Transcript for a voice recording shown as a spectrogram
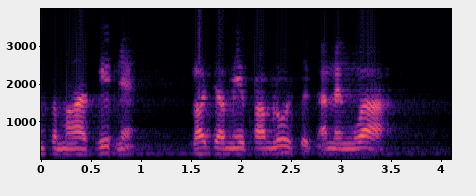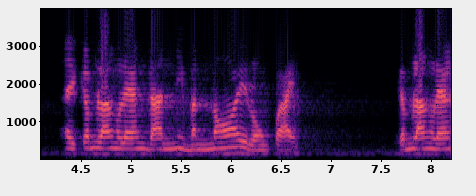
ำสมาธิเนี่ย เราจะมีความรู้สึกอันหนึ่งว่า ไอ้กำลังแรงดันนี่มันน้อยลงไปกำลังแรง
